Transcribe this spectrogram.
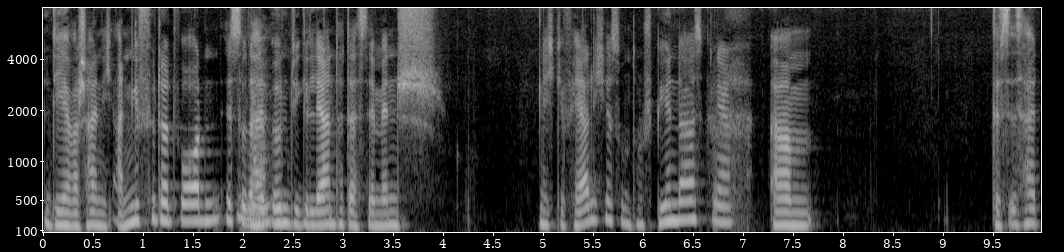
die ja wahrscheinlich angefüttert worden ist oder Ja. halt irgendwie gelernt hat, dass der Mensch nicht gefährlich ist und zum Spielen da ist. Ja. Ähm, das ist halt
